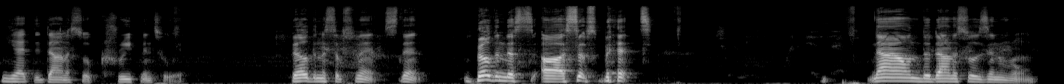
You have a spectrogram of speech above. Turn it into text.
He had the dinosaur creep into it. Building the suspense. Then building the uh, suspense. Now the dinosaur's in the room.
